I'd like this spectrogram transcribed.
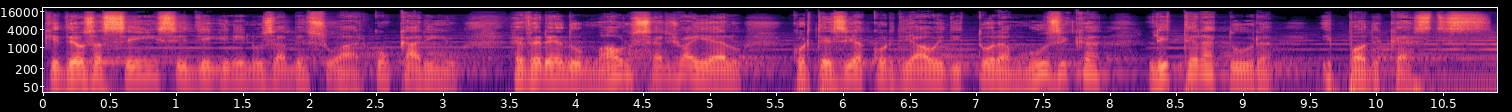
Que Deus assim se digne nos abençoar. Com carinho, Reverendo Mauro Sérgio Aiello, cortesia cordial, editora Música, Literatura e Podcasts.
